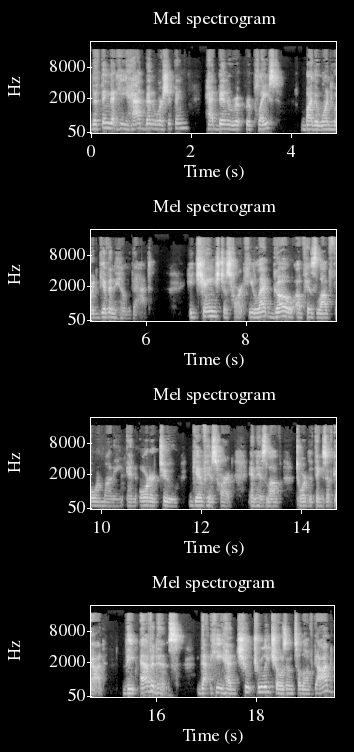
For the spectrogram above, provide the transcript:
The thing that he had been worshiping had been re- replaced by the one who had given him that. He changed his heart. He let go of his love for money in order to give his heart and his love toward the things of God. The evidence that he had tr- truly chosen to love God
